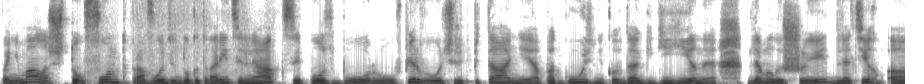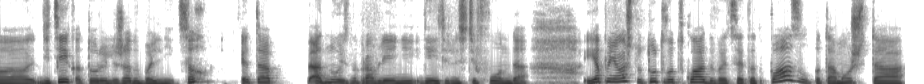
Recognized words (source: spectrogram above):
понимала, что фонд проводит благотворительные акции по сбору, в первую очередь, питания, подгузников, да, гигиены для малышей, для тех э, детей, которые лежат в больницах. Это одно из направлений деятельности фонда. Я поняла, что тут вот складывается этот пазл, потому что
